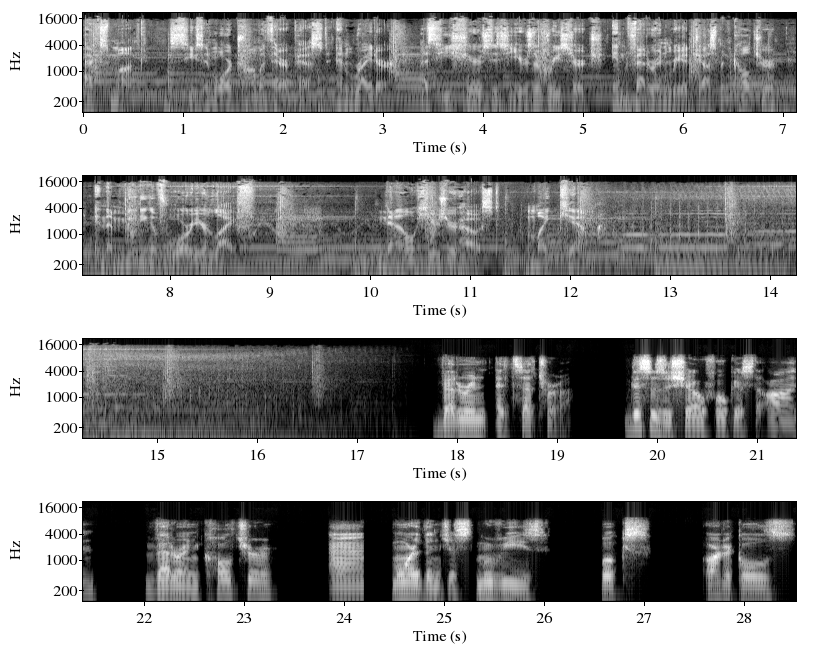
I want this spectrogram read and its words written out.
ex monk, seasoned war trauma therapist, and writer, as he shares his years of research in veteran readjustment culture and the meaning of warrior life. Now, here's your host, Mike Kim. Veteran Etc. This is a show focused on veteran culture and more than just movies, books, articles,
